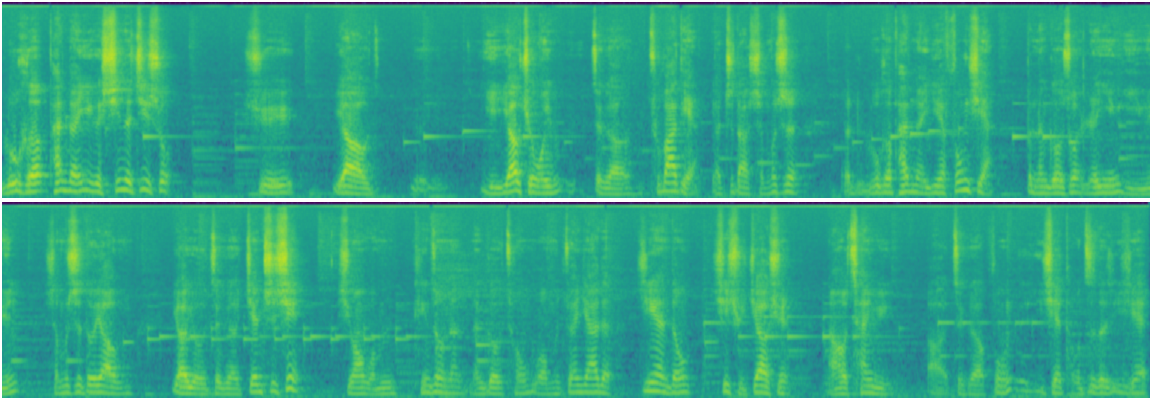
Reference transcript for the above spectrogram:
如何判断一个新的技术，需要以要求为这个出发点，要知道什么是呃如何判断一些风险，不能够说人云亦云，什么事都要要有这个坚持性。希望我们听众呢能够从我们专家的经验中吸取教训，然后参与啊这个风一些投资的一些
